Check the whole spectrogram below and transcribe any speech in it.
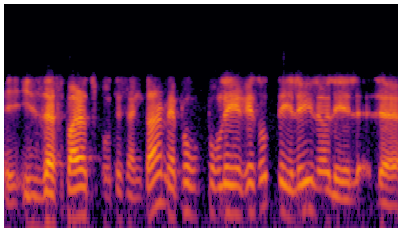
ils espèrent du côté sanitaire, mais pour, pour les réseaux de télé, là, les, le,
